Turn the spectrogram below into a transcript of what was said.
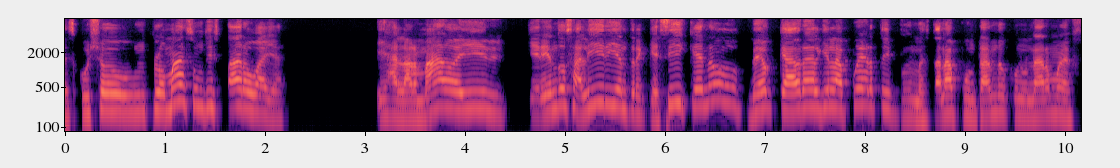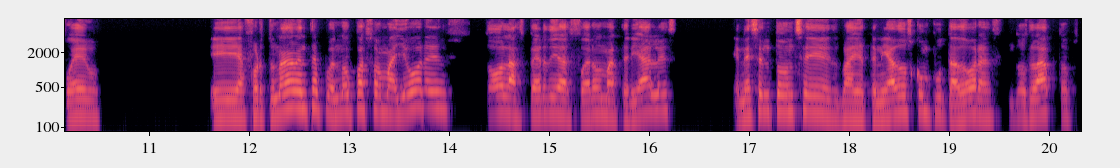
escucho un plomazo, un disparo, vaya, y alarmado ahí queriendo salir y entre que sí, que no, veo que abre alguien la puerta y pues me están apuntando con un arma de fuego. Afortunadamente pues no pasó a mayores, todas las pérdidas fueron materiales. En ese entonces, vaya, tenía dos computadoras, dos laptops.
